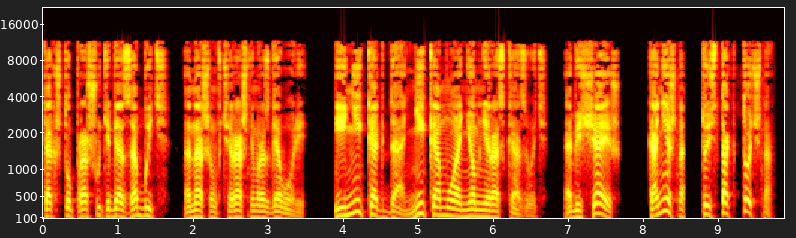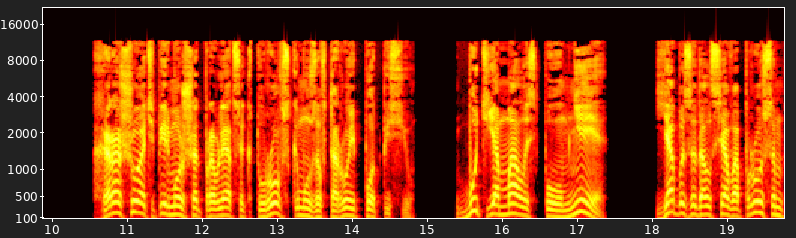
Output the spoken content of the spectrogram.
Так что прошу тебя забыть о нашем вчерашнем разговоре и никогда никому о нем не рассказывать. Обещаешь? Конечно, то есть так точно. Хорошо, а теперь можешь отправляться к Туровскому за второй подписью. Будь я малость поумнее, я бы задался вопросом,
